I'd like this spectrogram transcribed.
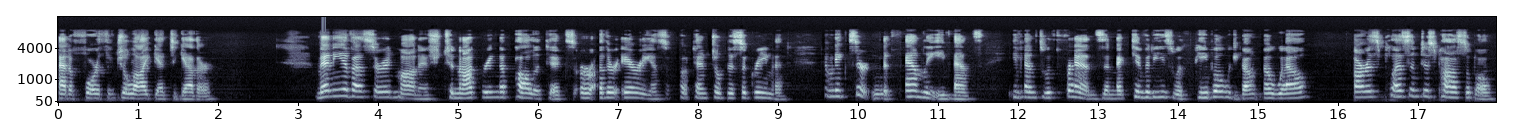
at a 4th of July get together. Many of us are admonished to not bring up politics or other areas of potential disagreement to make certain that family events, events with friends, and activities with people we don't know well are as pleasant as possible.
